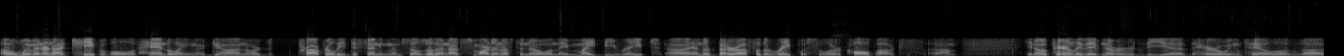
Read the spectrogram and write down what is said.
uh, uh, women are not capable of handling a gun or d- properly defending themselves, or they're not smart enough to know when they might be raped, uh, and they're better off with a rape whistle or a call box. Um, you know, apparently they've never heard the uh, the harrowing tale of uh,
